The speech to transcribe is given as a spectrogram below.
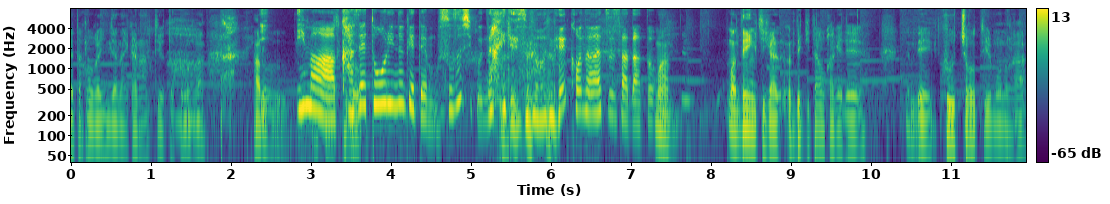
えた方がいいんじゃないかなっていうところがある今風通り抜けても涼しくないですもんね。この暑さだと。まあまあ電気ができたおかげでで空調というものが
